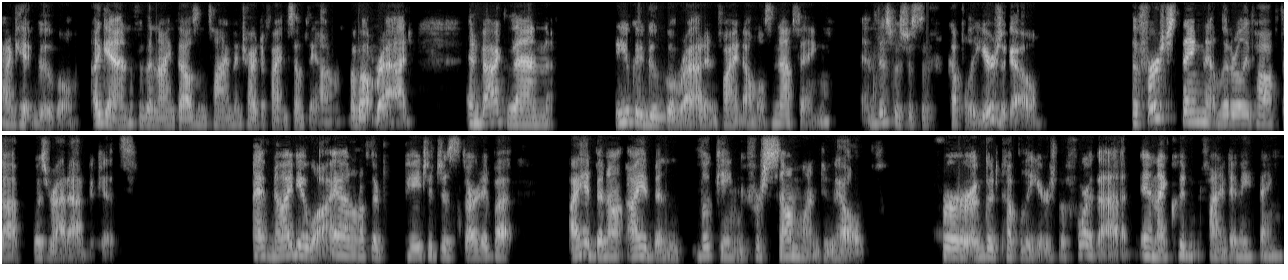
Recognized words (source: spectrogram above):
I hit Google again for the 9,000th time and tried to find something on, about RAD. And back then, you could Google RAD and find almost nothing. And this was just a couple of years ago. The first thing that literally popped up was RAD Advocates. I have no idea why. I don't know if their page had just started, but I had been on, I had been looking for someone to help for a good couple of years before that, and I couldn't find anything.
